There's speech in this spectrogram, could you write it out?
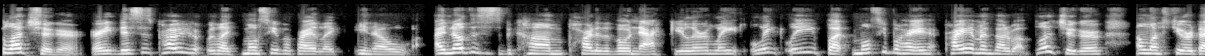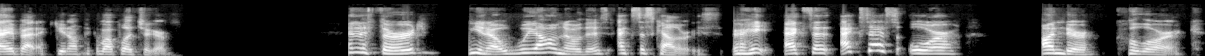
blood sugar, right? This is probably like most people probably like, you know, I know this has become part of the vernacular late lately, but most people probably haven't thought about blood sugar unless you're diabetic. You don't think about blood sugar. And the third you know, we all know this excess calories, right? Excess, excess or under caloric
